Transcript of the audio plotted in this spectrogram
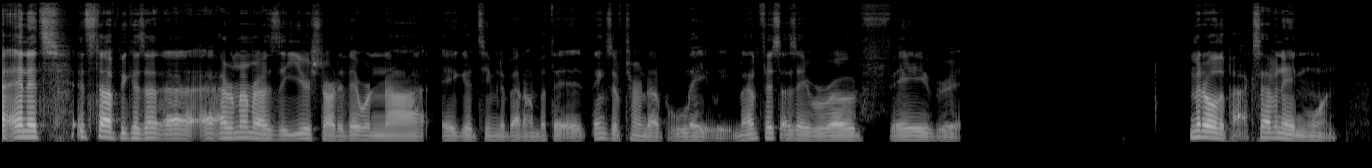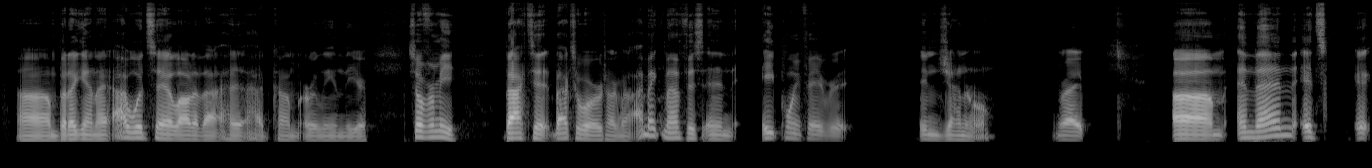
and it's it's tough because I, I, I remember as the year started, they were not a good team to bet on, but the, things have turned up lately. Memphis as a road favorite middle of the pack, seven, eight, and one. Um, but again, I, I would say a lot of that had, had come early in the year. So for me, back to back to what we're talking about. I make Memphis an eight point favorite in general, right? Um, and then it's it,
